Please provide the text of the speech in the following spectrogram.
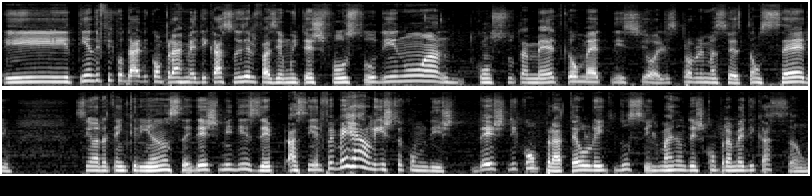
E tinha dificuldade de comprar medicações, ele fazia muito esforço, tudo, e numa consulta médica, o médico disse, olha, esse problema seu é tão sério, a senhora tem criança, e deixe-me dizer, assim, ele foi bem realista, como diz, deixe de comprar até o leite dos filhos, mas não deixe de comprar medicação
